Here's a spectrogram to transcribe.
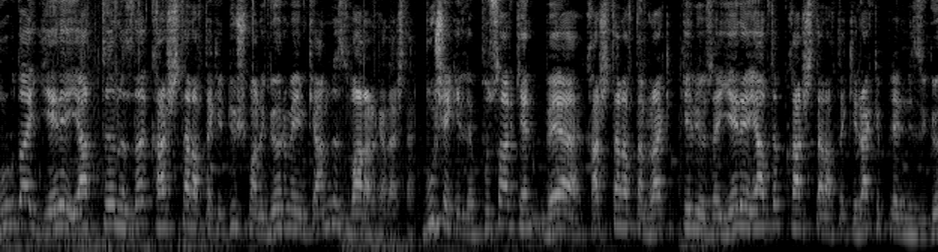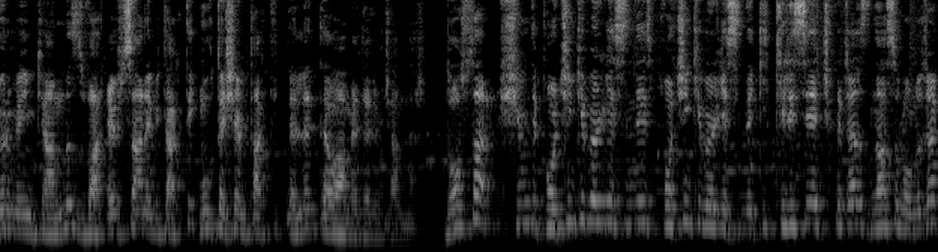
Burada yere yattığınızda karşı taraftaki düşmanı görme imkanınız var arkadaşlar. Bu şekilde pusarken veya karşı taraftan rakip geliyorsa yere yatıp karşı taraftaki rakiplerinizi görme imkanınız var. Efsane bir taktik. Muhteşem taktiklerle devam edelim canlar. Dostlar şimdi Poçinki bölgesindeyiz. Poçinki bölgesindeki kiliseye çıkacağız. Nasıl olacak?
